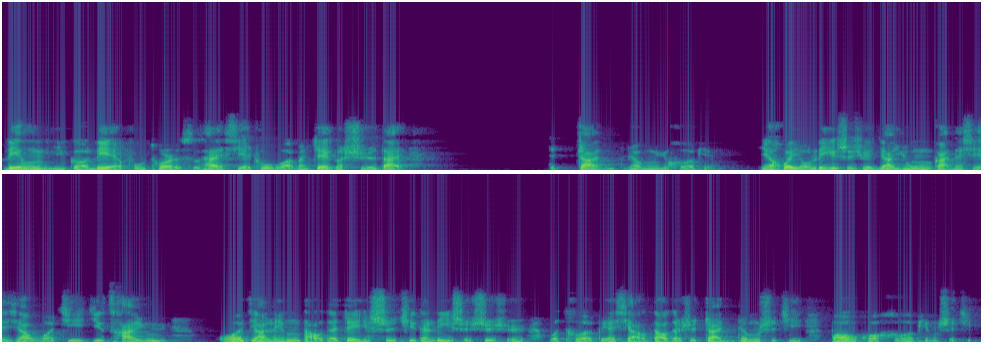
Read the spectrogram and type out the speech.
另一个列夫·托尔斯泰写出我们这个时代战争与和平。也会有历史学家勇敢地写下我积极参与国家领导的这一时期的历史事实。我特别想到的是战争时期，包括和平时期。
